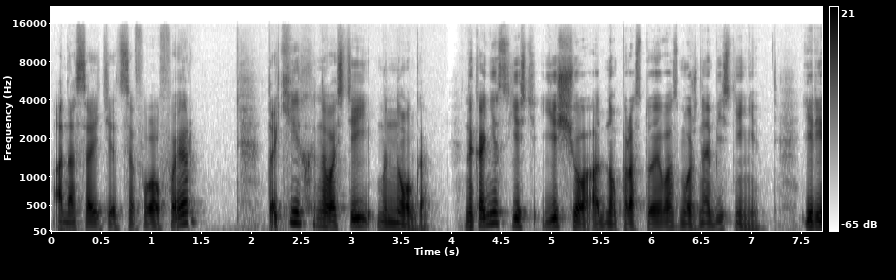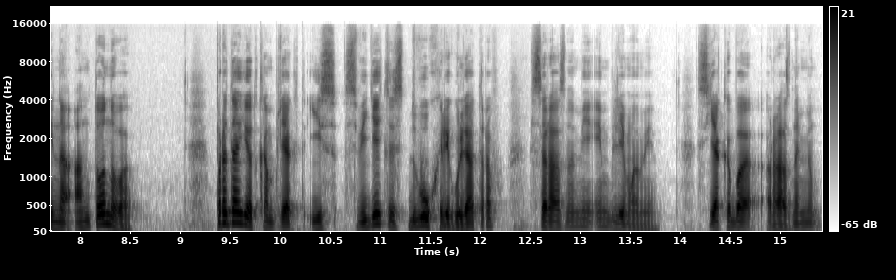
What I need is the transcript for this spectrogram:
А на сайте ЦФОФР таких новостей много. Наконец, есть еще одно простое возможное объяснение. Ирина Антонова продает комплект из свидетельств двух регуляторов с разными эмблемами, с якобы разным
